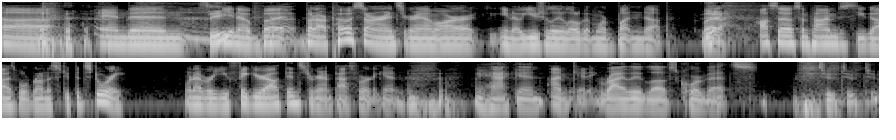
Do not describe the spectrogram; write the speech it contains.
and then See? you know, but but our posts on our Instagram are you know usually a little bit more buttoned up. But Yeah. also sometimes you guys will run a stupid story whenever you figure out the Instagram password again. We hack in. I'm kidding. Riley loves Corvettes. Toot toot toot.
